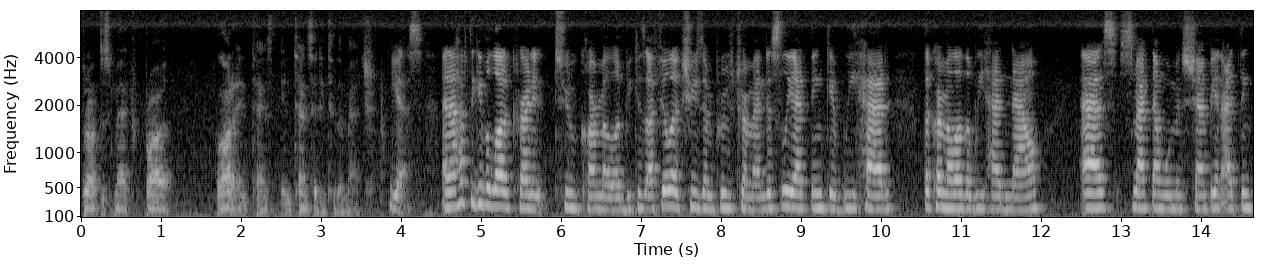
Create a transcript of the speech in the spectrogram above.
throughout this match brought a lot of intense intensity to the match. Yes. And I have to give a lot of credit to Carmella because I feel like she's improved tremendously. I think if we had the Carmella that we had now as SmackDown Women's Champion, I think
